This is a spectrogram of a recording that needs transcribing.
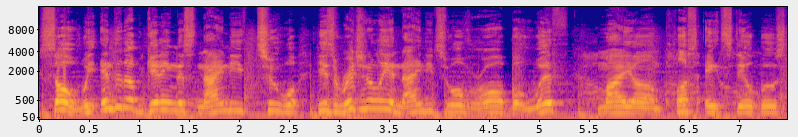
So we ended up getting this 92. Well, he's originally a 92 overall, but with my um, plus 8 steal boost,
